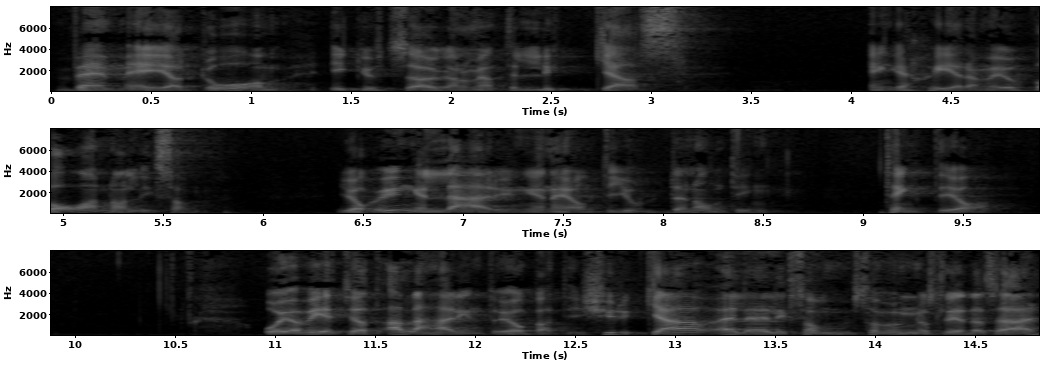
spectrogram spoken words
vem är jag då om, i Guds ögon om jag inte lyckas engagera mig och vara någon liksom? Jag var ju ingen lärjunge när jag inte gjorde någonting, tänkte jag. Och jag vet ju att alla här inte har jobbat i kyrka eller liksom som ungdomsledare så här,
